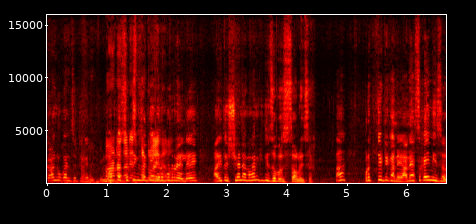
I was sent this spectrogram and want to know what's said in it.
कांडू कांड सेटिंग आहे. सेटिंगसाठी गडबड राहिले. आणि इथं शेणा बघा ना किती जबरदस्त चालू आहे सर. हा? प्रत्येक ठिकाणी. आणि असं काही नाही सर.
